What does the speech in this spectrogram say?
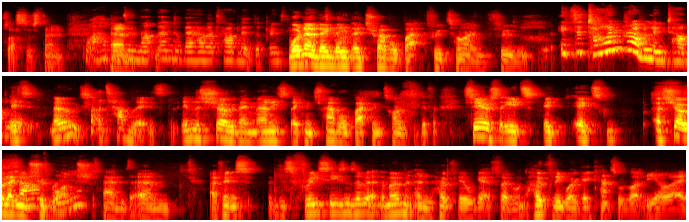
Philosopher's Stone. What happens um, in that then? Do they have a tablet that brings? Well, no, they, they, they travel back through time through. It's a time traveling tablet. It's no, it's not a tablet. It's in the show. They manage. They can travel back in time to different. Seriously, it's it, it's a show that you should weird. watch, and um, I think there's, there's three seasons of it at the moment, and hopefully we'll get a third one. Hopefully, it won't get cancelled like the OA,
